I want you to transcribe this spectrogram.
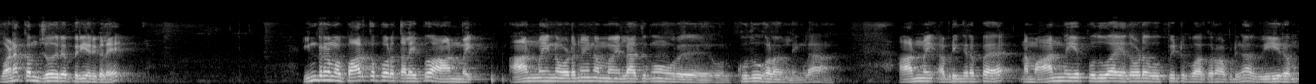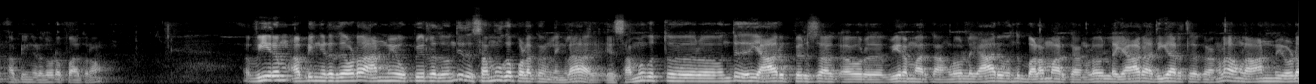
வணக்கம் ஜோதிட பிரியர்களே. இன்று நம்ம பார்க்க போகிற தலைப்பு ஆண்மை. ஆண்மைன்ன உடனே நம்ம எல்லாத்துக்கும் ஒரு ஒரு குதூகலம் இல்லைங்களா? ஆண்மை அப்படிங்கிறப்ப நம்ம ஆண்மையை பொதுவாக எதோட ஒப்பிட்டு பார்க்குறோம் அப்படின்னா வீரம் அப்படிங்கிறதோட பார்க்குறோம். வீரம் அப்படிங்கிறதோட ஆண்மையை ஒப்பிடுறது வந்து இது சமூக பழக்கம் இல்லைங்களா? இது சமூகத்து வந்து யார் பெருசாக ஒரு வீரமாக இருக்காங்களோ இல்லை யார் வந்து பலமாக இருக்காங்களோ இல்லை யார் அதிகாரத்தில் இருக்கிறாங்களோ அவங்கள ஆண்மையோட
